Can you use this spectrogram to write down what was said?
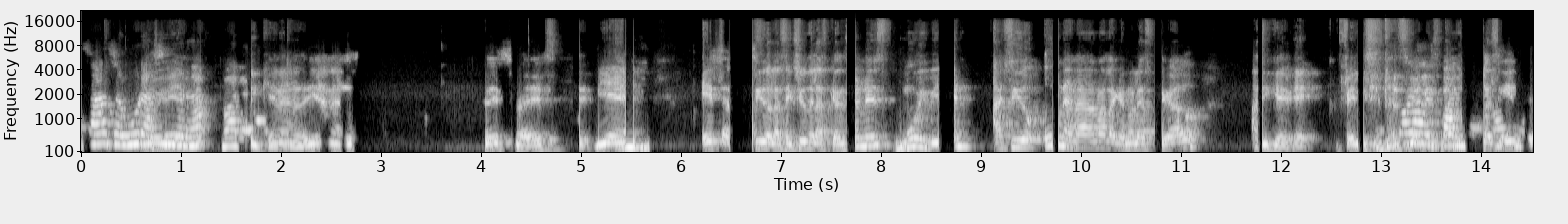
Estaba segura, Muy sí, bien. ¿verdad? Vale. Adriana es. Eso es. Bien. Esa ha sido la sección de las canciones. Muy bien. Ha sido una nada más la que no le has pegado. Así que eh, felicitaciones. Vamos a la siguiente.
